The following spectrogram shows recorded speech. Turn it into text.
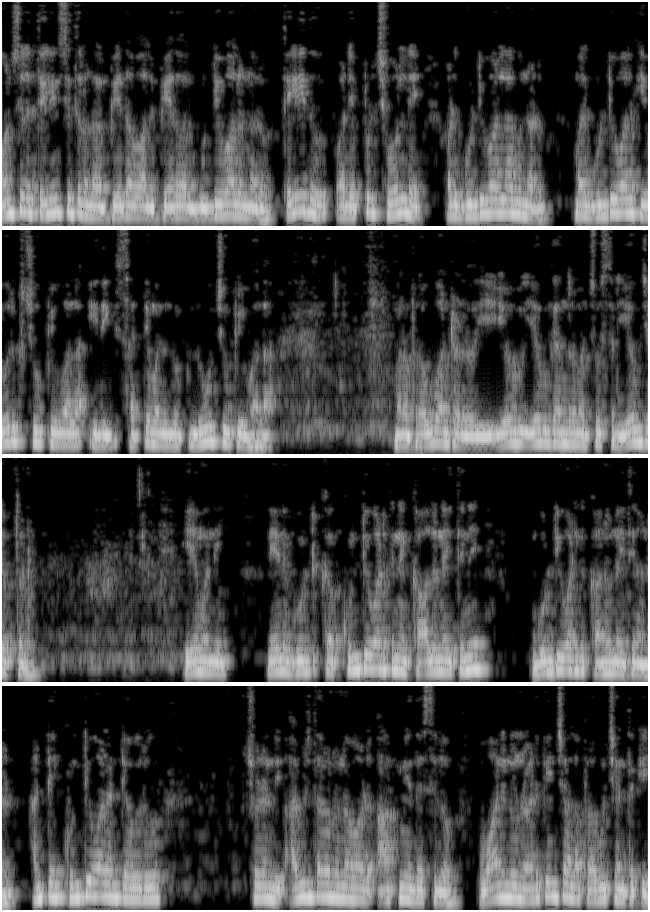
మనుషులు తెలియని స్థితిలో ఉన్నారు. పేదవాళ్ళు పేదవాళ్ళు గుడ్డి వాళ్ళు ఉన్నారు. తెలియదు వాడు ఎప్పుడు చూడలే. వాడు గుడ్డివాళ్ళలాగా ఉన్నాడు. మరి గుడ్డి వాళ్ళకి ఎవరికి చూపివ్వాలా ఇది సత్యమని నువ్వు నువ్వు చూపివ్వాలా మన ప్రభు అంటాడు ఈ ఏబు ఏబు గ్రంథం మనం చూస్తాడు ఏబు చెప్తాడు. ఏమని? నేను గుడ్డి కుంటివాడికి నేను కాలునైతేనే గుడ్డివాడికి కనునైతే అన్నాడు. అంటే కుంటివాడు అంటే ఎవరు? చూడండి అవిడితనం ఉన్నవాడు ఆత్మీయ దశలో వాడిని నువ్వు నడిపించాలా ప్రభు చెంతకి?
